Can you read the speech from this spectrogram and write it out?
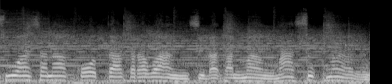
Suasana kota Karawang silakan mang masuk mang.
